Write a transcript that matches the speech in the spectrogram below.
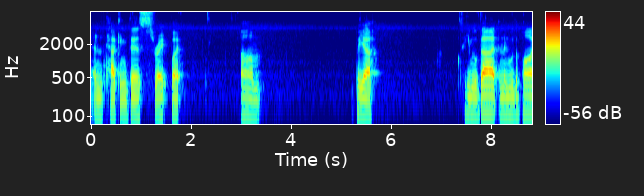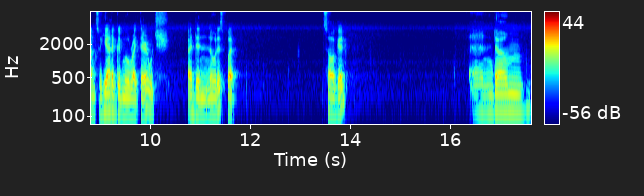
and attacking this, right? But um, but yeah, so he moved that and then moved the pawn. So he had a good move right there, which I didn't notice, but it's all good. And um,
